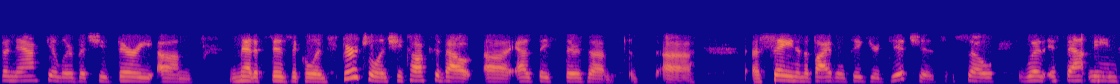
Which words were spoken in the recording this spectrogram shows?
vernacular, but she's very um, metaphysical and spiritual. And she talks about uh, as they there's a uh, a saying in the Bible, dig your ditches. So what, if that means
